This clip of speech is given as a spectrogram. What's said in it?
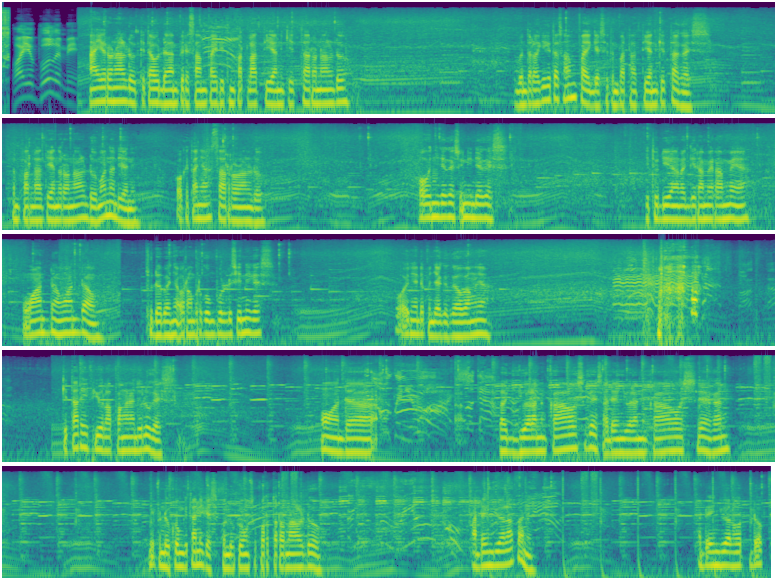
Why you bully me? Ayo Ronaldo, kita udah hampir sampai di tempat latihan kita Ronaldo. Bentar lagi kita sampai guys di tempat latihan kita guys. Tempat latihan Ronaldo mana dia nih? Kok kita nyasar Ronaldo? Oh ini dia guys, ini dia guys. Itu dia yang lagi rame-rame ya. Wadaw, wadaw. Sudah banyak orang berkumpul di sini guys. Oh ini ada penjaga gawangnya. kita review lapangannya dulu guys oh ada bagi jualan kaos guys ada yang jualan kaos ya kan ini pendukung kita nih guys. Pendukung supporter Ronaldo. Ada yang jual apa nih? Ada yang jual hotdog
